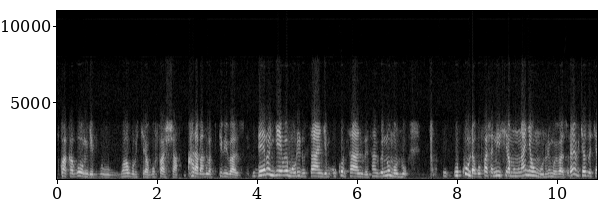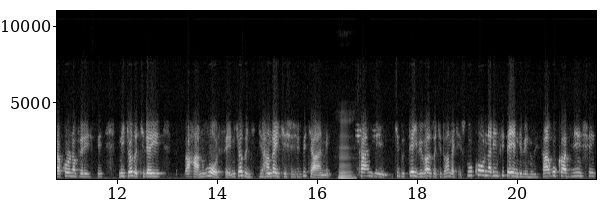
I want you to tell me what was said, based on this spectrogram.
twakagombye gu- guhagurukira gufasha. Hari abantu bafite ibibazo. Rero ngewe muri rusange uko nsanzwe nsanzwe n'umuntu ukunda gufasha nishyira mu mwanya w'umuntu uri mu bibazo. Rero ikibazo cya korona virusi ni ikibazo kiri ahantu hose ni ikibazo gihangayikishije isi cyane. Mm. kandi kiduteye ibibazo kiduhangayikishije. Kuko nari mfite yenda ibintu bisaguka byinshi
